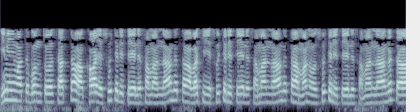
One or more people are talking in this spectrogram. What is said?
ඉමේ මත බොන්තෝ සත්තා කාය සුචරිතේන සමන්නාගතා වචී සුචරිතේන සමන්නාගතා මනෝ සුචරිතේන සමන්නාගතා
